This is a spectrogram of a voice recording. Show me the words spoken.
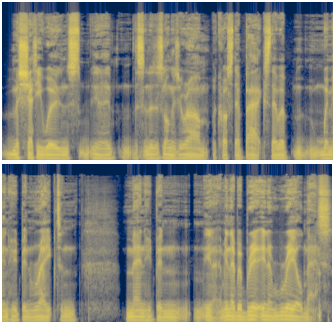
machete wounds, you know, as long as your arm across their backs. There were women who'd been raped and men who'd been, you know, I mean, they were in a real mess.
